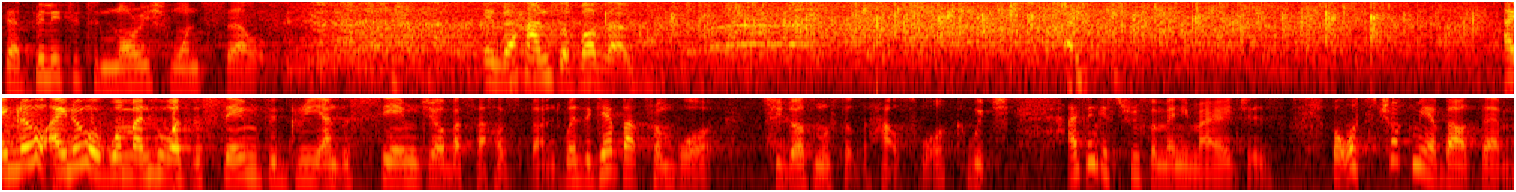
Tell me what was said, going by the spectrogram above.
the ability to nourish oneself, in the hands of others. I know, I know a woman who has the same degree and the same job as her husband. When they get back from work, she does most of the housework, which I think is true for many marriages. But what struck me about them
